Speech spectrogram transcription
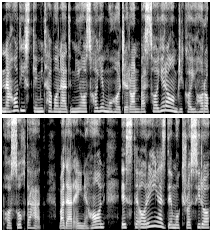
نهادی است که می‌تواند نیازهای مهاجران و سایر آمریکایی ها را پاسخ دهد و در عین حال استعاره ای از دموکراسی را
